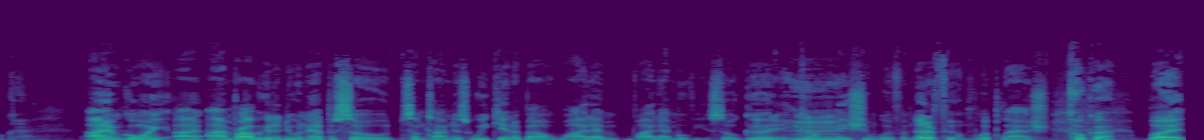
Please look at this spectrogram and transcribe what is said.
Okay. I am going. I, I'm probably going to do an episode sometime this weekend about why that why that movie is so good in Mm. combination with another film, Whiplash. Okay. But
